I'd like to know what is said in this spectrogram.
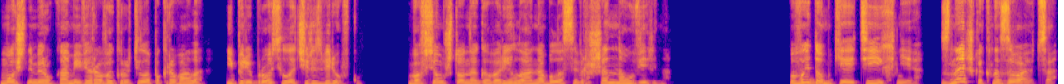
Мощными руками Вера выкрутила покрывало и перебросила через веревку. Во всем, что она говорила, она была совершенно уверена. Выдумки эти ихние, знаешь, как называются?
